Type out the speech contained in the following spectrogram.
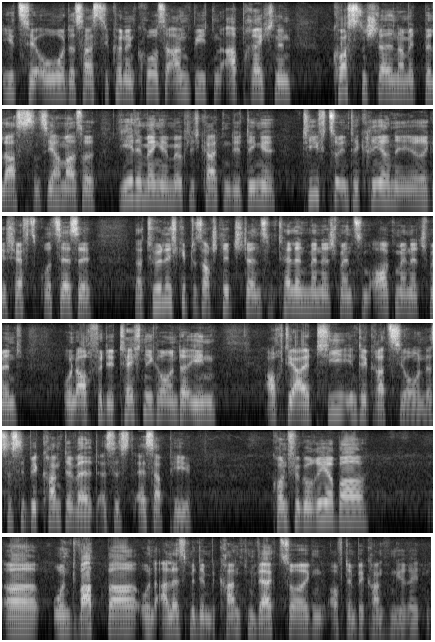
ICO. Das heißt, Sie können Kurse anbieten, abrechnen, Kostenstellen damit belasten. Sie haben also jede Menge Möglichkeiten, die Dinge tief zu integrieren in Ihre Geschäftsprozesse. Natürlich gibt es auch Schnittstellen zum Talentmanagement, zum Org-Management und auch für die Techniker unter Ihnen. Auch die IT-Integration, das ist die bekannte Welt, es ist SAP. Konfigurierbar äh, und wartbar und alles mit den bekannten Werkzeugen auf den bekannten Geräten.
